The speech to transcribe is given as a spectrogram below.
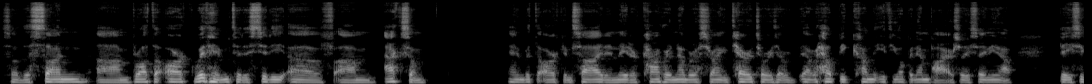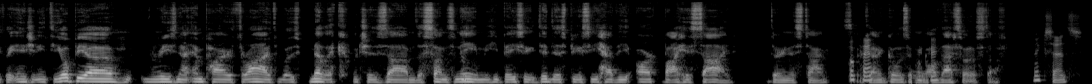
So the son um, brought the Ark with him to the city of um, Axum and with the Ark inside, and later conquered a number of surrounding territories that would, that would help become the Ethiopian Empire. So they're saying, you know, basically ancient Ethiopia, the reason that empire thrived was Melik, which is um, the son's name. He basically did this because he had the Ark by his side during this time. So Okay. it kind of goes into Okay. all that sort of stuff. Makes sense.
